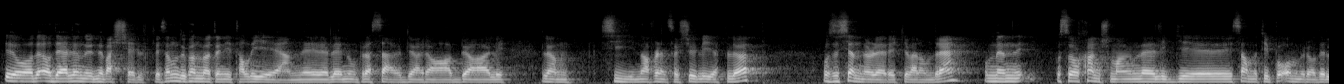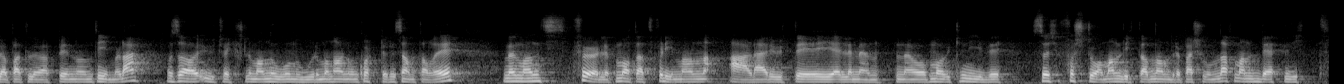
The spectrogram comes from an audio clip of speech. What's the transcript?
Og det, og det er litt universelt. liksom. Du kan møte en italiener eller noen fra Saudi-Arabia eller, eller Kina for den saks skyld i et løp, og så kjenner dere ikke hverandre. Men og så kanskje man ligger i samme type område i løpet av et løp i noen timer, da, og så utveksler man noen ord, man har noen kortere samtaler. Men man føler på en måte at fordi man er der ute i elementene og på en måte kniver, så forstår man litt av den andre personen. Da, for man vet litt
